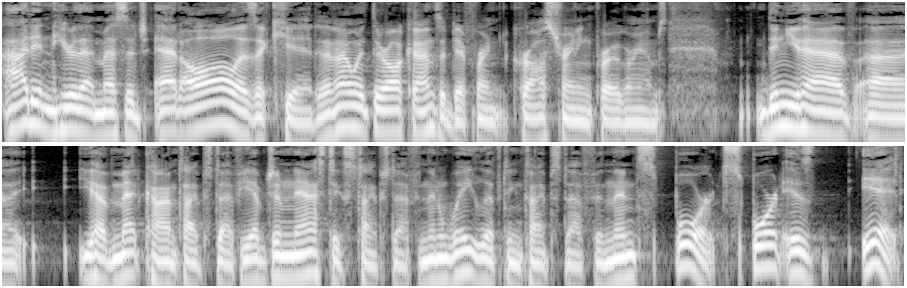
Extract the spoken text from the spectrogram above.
I didn't hear that message at all as a kid, and I went through all kinds of different cross training programs. Then you have uh, you have metcon type stuff, you have gymnastics type stuff, and then weightlifting type stuff, and then sport. Sport is it.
